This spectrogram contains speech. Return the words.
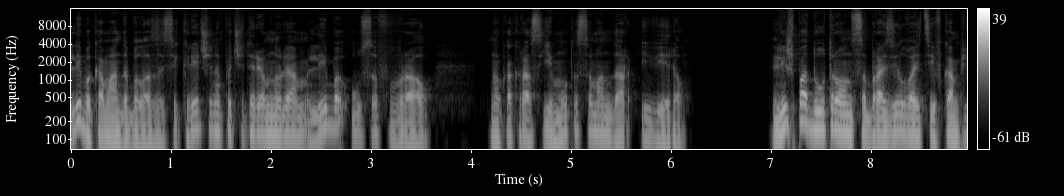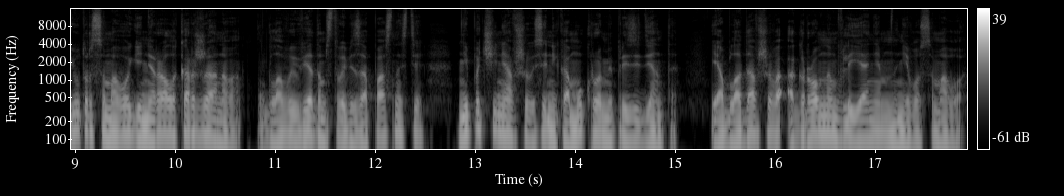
Либо команда была засекречена по четырем нулям, либо Усов врал, но как раз ему-то Самандар и верил. Лишь под утро он сообразил войти в компьютер самого генерала Коржанова, главы ведомства безопасности, не подчинявшегося никому, кроме президента, и обладавшего огромным влиянием на него самого.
